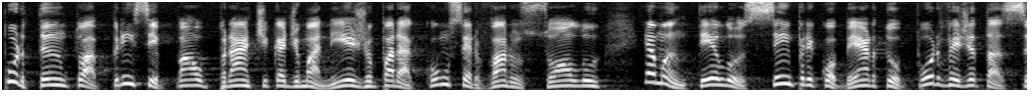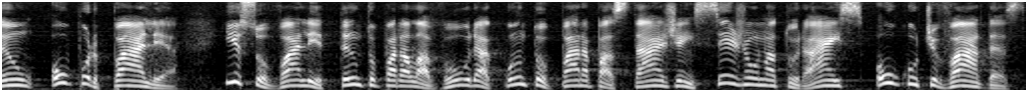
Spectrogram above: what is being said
Portanto, a principal prática de manejo para conservar o solo é mantê-lo sempre coberto por vegetação ou por palha. Isso vale tanto para a lavoura quanto para pastagens, sejam naturais ou cultivadas.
